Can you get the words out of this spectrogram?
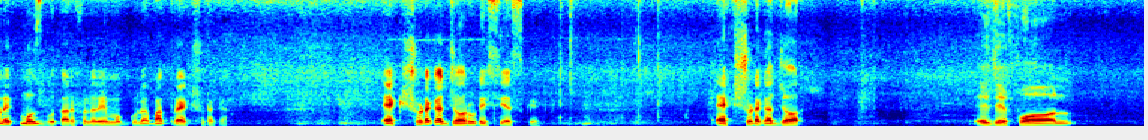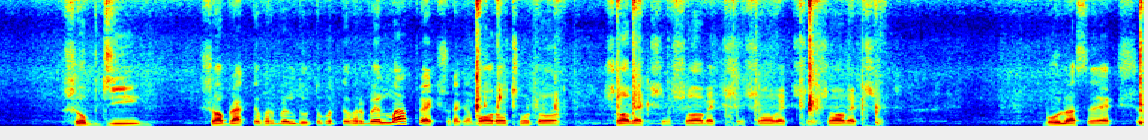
অনেক মজবুত আর এফ এলের এই মগগুলা, মাত্র একশো টাকা। একশো টাকা জ্বর উঠেছি আজকে। একশো টাকা জ্বর। এই যে ফল, সবজি, সব রাখতে পারবেন দ্রুত করতে পারবেন, মাত্র একশো টাকা। বড়, ছোট, সব একশো সব একশো সব একশো সব একশো। ভুল আছে, একশো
